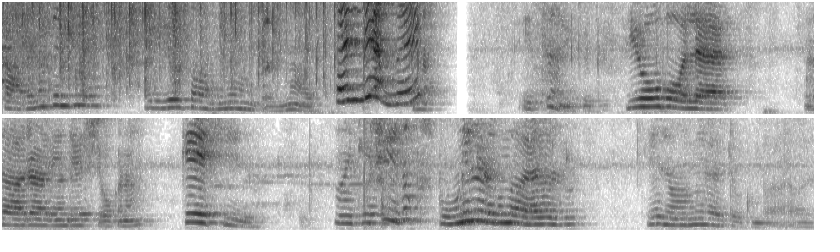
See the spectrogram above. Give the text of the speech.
സാധനമൊക്കെ അയ്യോ സാധനം ഇതായിരിക്കും. അയ്യോ പോലെ. ഇതാരാ ആദ്യം ടേസ്റ്റ് നോക്കണം? കേശി. പക്ഷെ ഇത് സ്പൂണിൽ എടുക്കുമ്പോൾ വേറെ ഒരു ഇത് നോർമലായിട്ട് വെക്കുമ്പോൾ വേറെ ഒരു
